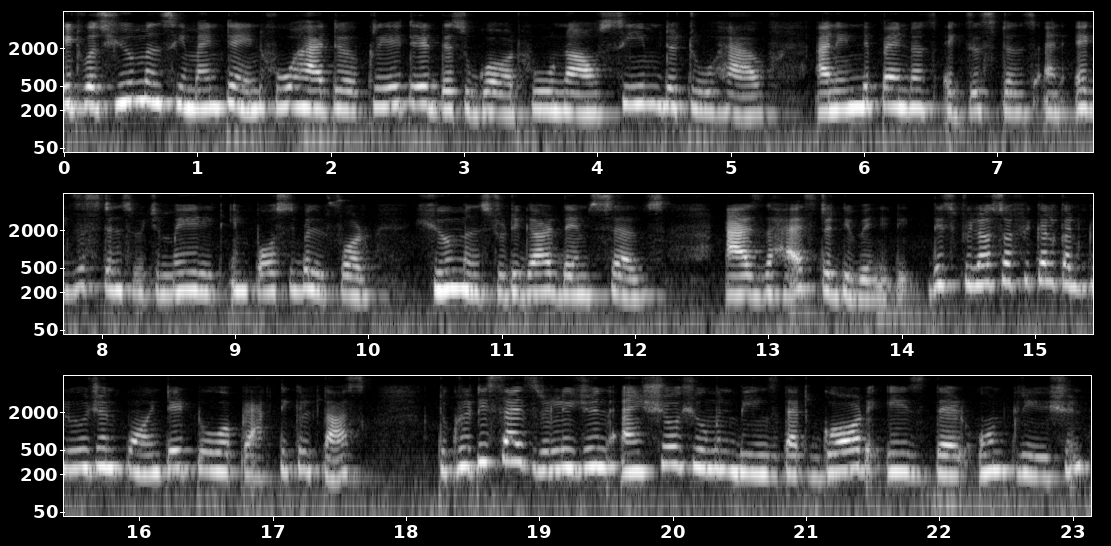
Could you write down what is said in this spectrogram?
it was humans, he maintained, who had uh, created this God who now seemed to have an independent existence, an existence which made it impossible for humans to regard themselves as the highest divinity. This philosophical conclusion pointed to a practical task to criticize religion and show human beings that God is their own creation,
